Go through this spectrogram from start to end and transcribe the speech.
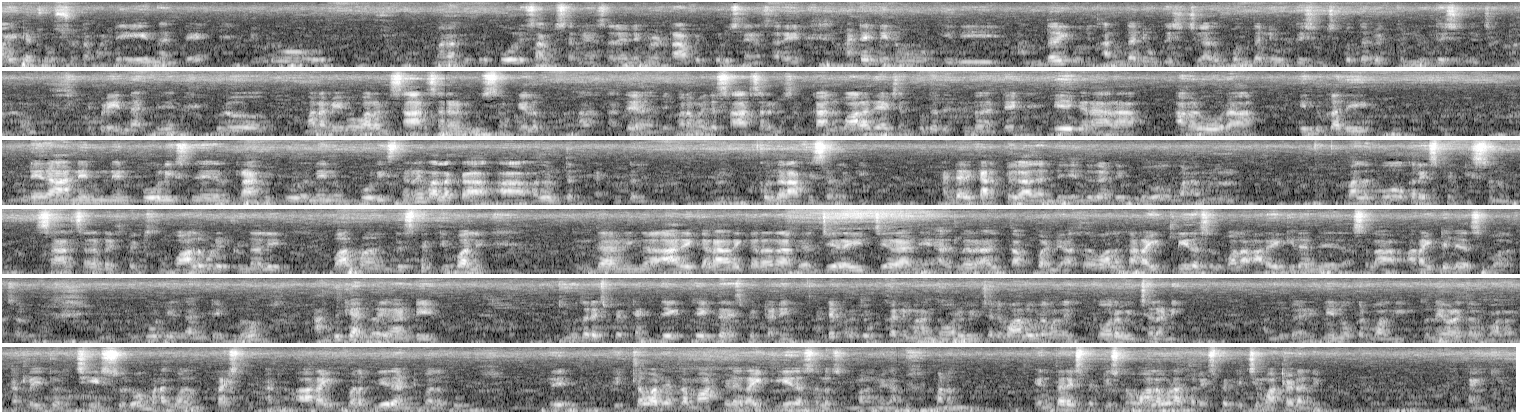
బయట చూస్తుంటాం అంటే ఏంటంటే ఇప్పుడు మనకు ఇప్పుడు పోలీస్ ఆఫీసర్ అయినా సరే లేకుంటే ట్రాఫిక్ పోలీసులు అయినా సరే అంటే నేను ఇది అందరి అందరిని ఉద్దేశించి కాదు కొందరిని ఉద్దేశించి కొందరు వ్యక్తుల్ని ఉద్దేశించి నేను చెప్తున్నాను. ఇప్పుడు ఏంటంటే ఇప్పుడు మనమేమో వాళ్ళని సార్ సార్ అని పిలుస్తాం. ఒకవేళ అంతే అండి. మనమైతే సార్ సార్ అని పిలుస్తాం. కానీ వాళ్ళ రియాక్షన్ కొందరు ఎట్లుంటుందంటే ఏక రారా అక్కడ ఓరా ఎందుకు అది నేను నేను నేను పోలీస్ నేను ట్రాఫిక్ నేను పోలీస్ అని వాళ్ళకి అది ఉంటుంది ఉంటుంది. కొందరు ఆఫీసర్లకి. అంటే అది కరెక్ట్ కాదండి. ఎందుకంటే ఇప్పుడు మనం వాళ్ళకు ఒక రెస్పెక్ట్ ఇస్తున్నాం. సార్ సార్ అని రెస్పెక్ట్ ఇస్తున్నాం. వాళ్ళు కూడా ఎట్లుండాలి? వాళ్ళు మనం రెస్పెక్ట్ ఇవ్వాలి. దాని ఇంకా అరేకర అరేకర అజ్జేరా ఇచ్చేరా అని అట్లా అది తప్పండి. అసలు వాళ్ళకి ఆ రైట్ లేదు అసలు. వాళ్ళ అరేకిర అనేది అసలు ఆ రైటే లేదు అసలు వాళ్ళకి అసలు. ఇంకోటి ఏంటంటే ఇప్పుడు అందుకే అందరూ కాండి give the respect and take take the respect అని. అంటే ప్రతి ఒక్కరిని మనం గౌరవించాలి. వాళ్ళు కూడా మనల్ని గౌరవించాలని. అందుకని నేను ఒకటి వాళ్ళకి ఇస్తున్నాయి వాళ్ళైతే వాళ్ళకి అట్లా ఇద్దరు చేస్తురో మనకు మనం ప్రశ్న ఆ రైట్ వాళ్ళకి లేదండి వాళ్ళకు ఎట్లా పడితే అట్లా మాట్లాడే రైట్ లేదు అసలు అసలు మన మీద. మనం ఎంత రెస్పెక్ట్ ఇస్తున్నామో వాళ్ళు కూడా అంత రెస్పెక్ట్ ఇచ్చి మాట్లాడాలి. Thank you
